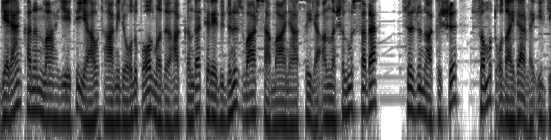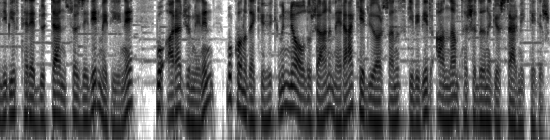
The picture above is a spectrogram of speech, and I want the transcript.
gelen kanın mahiyeti yahut hamile olup olmadığı hakkında tereddüdünüz varsa manasıyla anlaşılmışsa da sözün akışı somut olaylarla ilgili bir tereddütten söz edilmediğini, bu ara cümlenin bu konudaki hükmün ne olacağını merak ediyorsanız gibi bir anlam taşıdığını göstermektedir.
